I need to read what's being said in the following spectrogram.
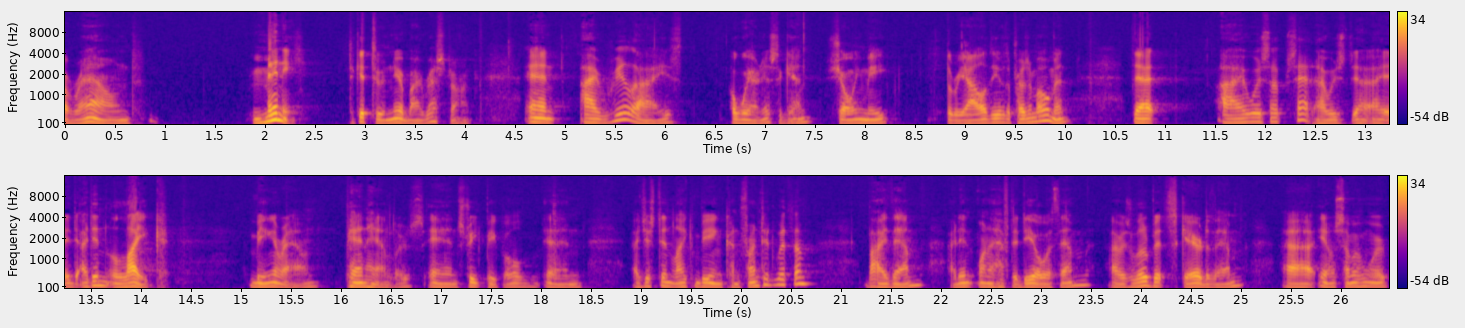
around many to get to a nearby restaurant. And I realized, awareness again, showing me the reality of the present moment, that I was upset. I, was, uh, I, I didn't like being around panhandlers and street people and I just didn't like being confronted with them, by them. I didn't want to have to deal with them. I was a little bit scared of them. Uh, you know, some of them were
